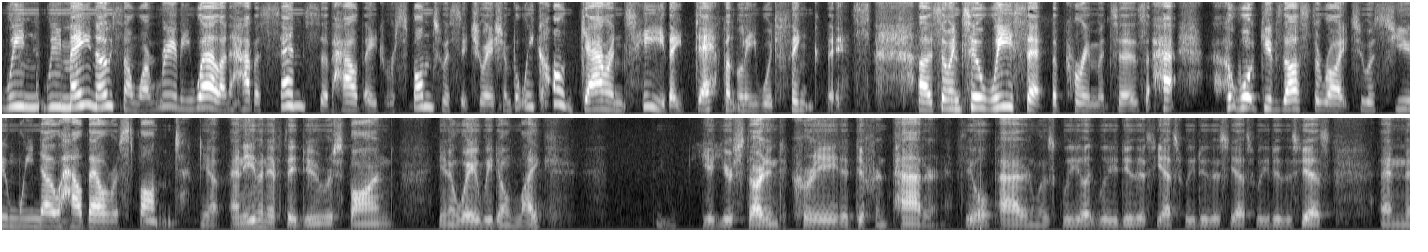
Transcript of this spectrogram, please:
we we may know someone really well and have a sense of how they'd respond to a situation, but we can't guarantee they definitely would think this. Uh, so until we set the perimeters, ha, what gives us the right to assume we know how they'll respond? Yeah, and even if they do respond in a way we don't like, you're starting to create a different pattern the old pattern was, will you, will you do this? Yes. Will you do this? Yes. Will you do this? Yes. And uh,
